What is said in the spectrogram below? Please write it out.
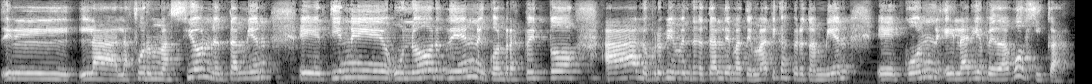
eh, la, formación también eh, tiene un orden con respecto a lo propiamente tal de matemáticas, pero también con el área pedagógica.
